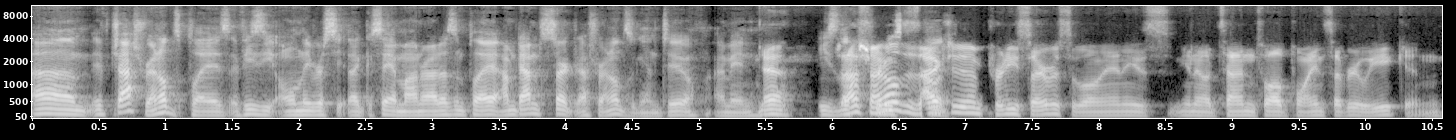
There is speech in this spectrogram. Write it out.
Um, if Josh Reynolds plays, if he's the only receiver, like say Amon Ra doesn't play, I'm down to start Josh Reynolds again too. I mean, Yeah, he's Josh Reynolds has solid. actually been pretty serviceable, man. He's you know 10, 12 points every week, and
